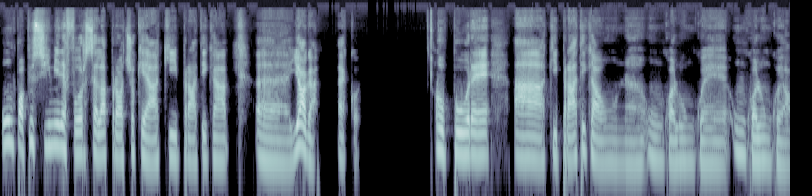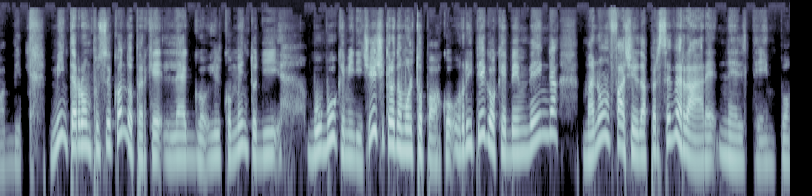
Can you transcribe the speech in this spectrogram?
Un po' più simile forse all'approccio che ha chi pratica, ehm, yoga, ecco oppure a chi pratica un un qualunque un qualunque hobby. Mi interrompo un secondo perché leggo il commento di Bubu che mi dice: "Io ci credo molto poco, un ripiego che ben venga, ma non facile da perseverare nel tempo".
